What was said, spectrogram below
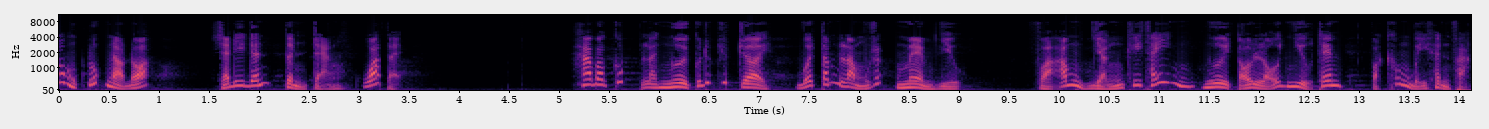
có một lúc nào đó sẽ đi đến tình trạng quá tệ. Habakkuk là người của Đức Chúa Trời với tấm lòng rất mềm dịu, và ông giận khi thấy người tội lỗi nhiều thêm và không bị hình phạt.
